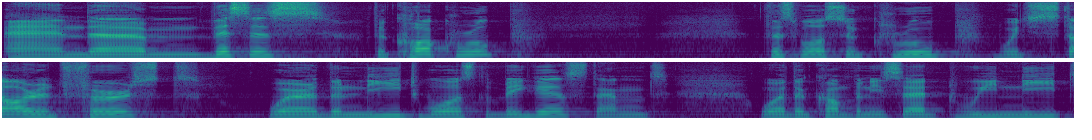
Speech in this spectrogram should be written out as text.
And um, this is the core group. This was a group which started first, where the need was the biggest, and where the company said, we need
